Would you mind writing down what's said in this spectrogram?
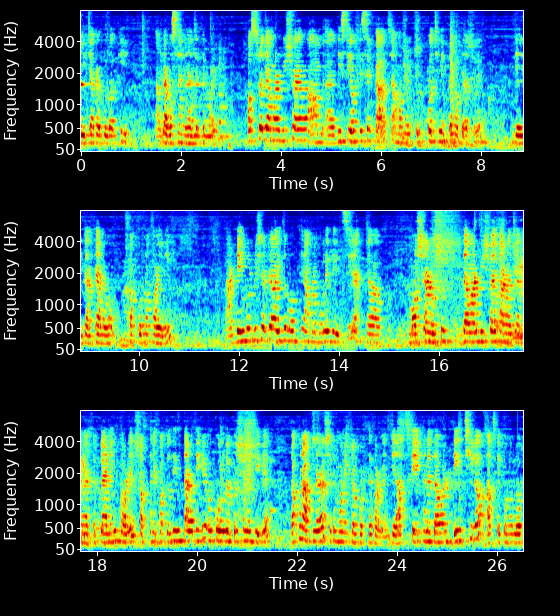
ওই জায়গাগুলো কি ব্যবস্থা নেওয়া যেতে পারে। অস্ত্র জমার বিষয়ে ডিসি অফিসের কাজ আমাদের একটু খোঁজ নিতে হবে আসলে যে এটা কেন সম্পূর্ণ হয়নি। আর ডেঙ্গুর বিষয়টা ইতিমধ্যে আমরা বলে দিয়েছি, একটা মশার ওষুধ দেওয়ার বিষয়ে তারা যেন একটা প্ল্যানিং করে, সপ্তাহে কতদিন তারা দিবে এবং কোন লোকেশনে দিবে, তখন আপনারা সেটা মনিটর করতে পারবেন যে আজকে এখানে দেওয়ার দিন ছিল, আজকে কোনো লোক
